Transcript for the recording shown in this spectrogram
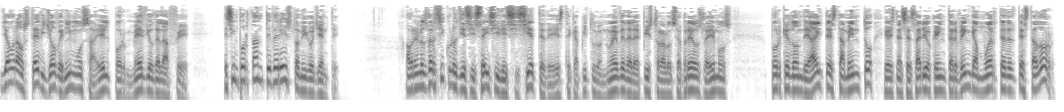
Y ahora usted y yo venimos a Él por medio de la fe. Es importante ver esto, amigo oyente. Ahora en los versículos 16 y 17 de este capítulo nueve de la Epístola a los Hebreos leemos, Porque donde hay testamento es necesario que intervenga muerte del testador,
